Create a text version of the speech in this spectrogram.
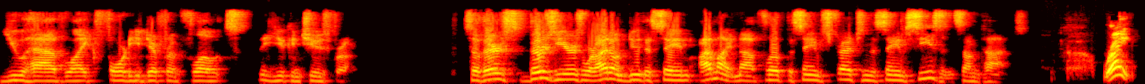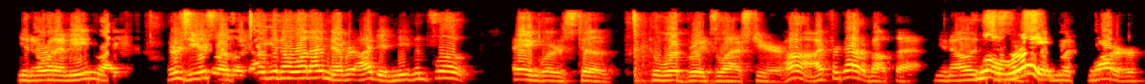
you have like 40 different floats that you can choose from. So there's there's years where I don't do the same. I might not float the same stretch in the same season sometimes. Right. You know what I mean? Like there's years where I was like, oh, you know what? I never, I didn't even float anglers to to Woodbridge last year. Huh? I forgot about that. You know, it's well, right. so much water.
